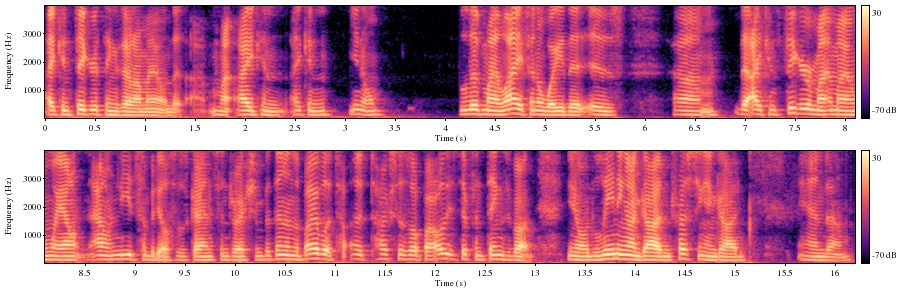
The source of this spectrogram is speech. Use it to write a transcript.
I can figure things out on my own. That my, I can I can you know live my life in a way that is um, that I can figure my, my own way out. I don't need somebody else's guidance and direction. But then in the Bible, it, t- it talks about all these different things about you know leaning on God and trusting in God, and um,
